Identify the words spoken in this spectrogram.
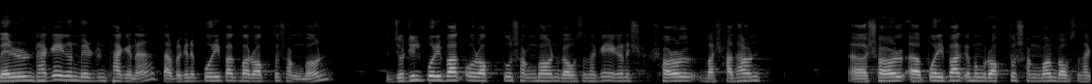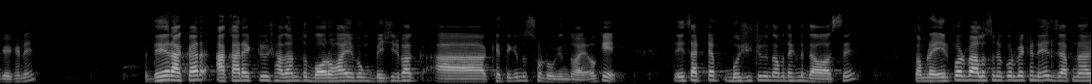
মেরুদণ্ড থাকে এখন মেরুদণ্ড থাকে না। তারপর এখানে পরিপাক বা রক্ত সংবহন। জটিল পরিপাক ও রক্ত সংবহন ব্যবস্থা থাকে। এখানে সরল বা সাধারণ সরল পরিপাক এবং রক্ত সংবহন ব্যবস্থা থাকে এখানে। দেহের আকার আকার একটু সাধারণত বড় হয় এবং বেশিরভাগ ক্ষেত্রে কিন্তু ছোট কিন্তু হয়। ওকে তো এই চারটা বৈশিষ্ট্য কিন্তু আমাদের এখানে দেওয়া আছে। তো আমরা এর পর্বে আলোচনা করব এখানে যে আপনার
